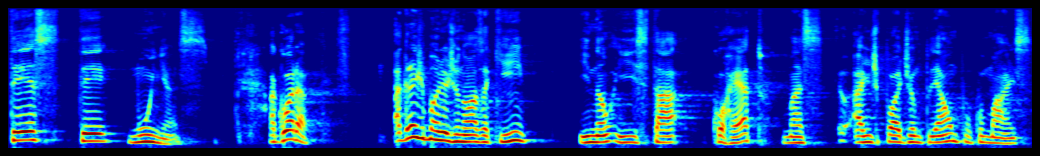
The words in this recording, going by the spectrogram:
testemunhas. Agora, a grande maioria de nós aqui, e não e está correto, mas a gente pode ampliar um pouco mais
